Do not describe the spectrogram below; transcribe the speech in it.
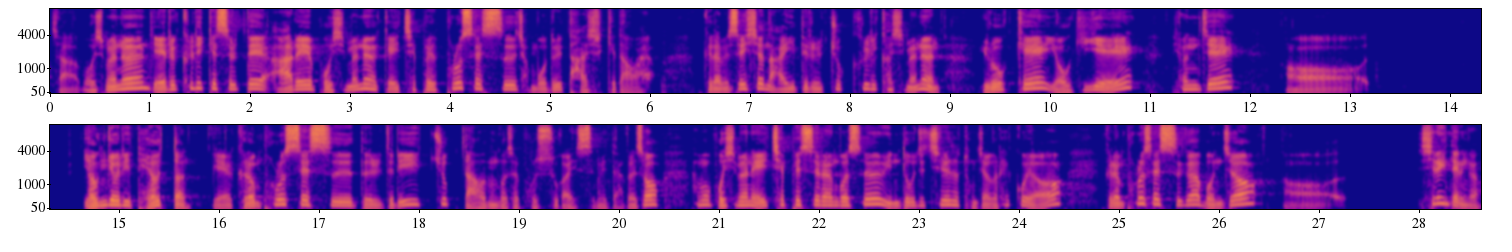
자, 보시면은 얘를 클릭했을 때 아래에 보시면은 그 HFS 프로세스 정보들이 다 이렇게 나와요. 그 다음에 세션 아이디를 쭉 클릭하시면은 이렇게 여기에 현재 어, 연결이 되었던 예, 그런 프로세스들이 쭉 나오는 것을 볼 수가 있습니다. 그래서 한번 보시면 HFS라는 것을 Windows 7에서 동작을 했고요. 그런 프로세스가 먼저 어, 실행되는 거.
